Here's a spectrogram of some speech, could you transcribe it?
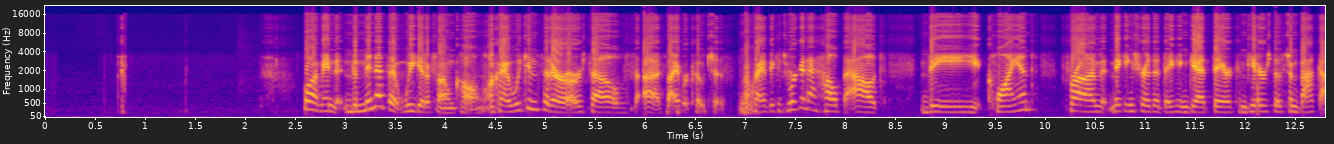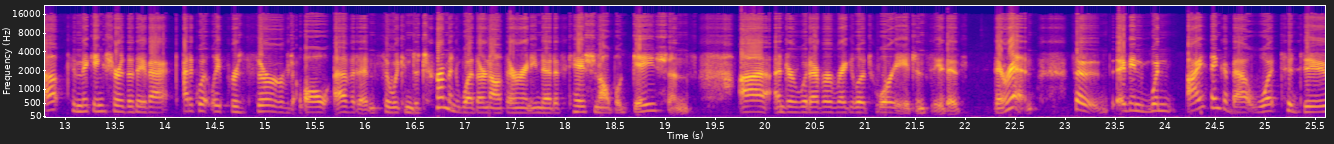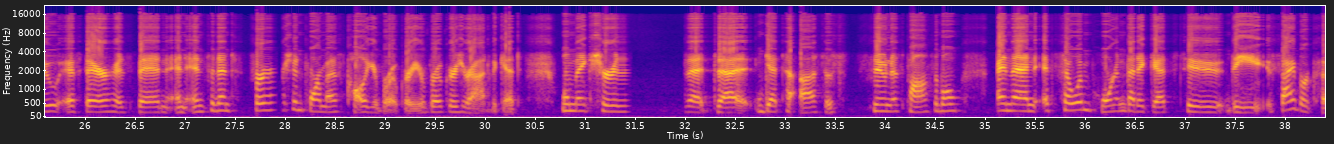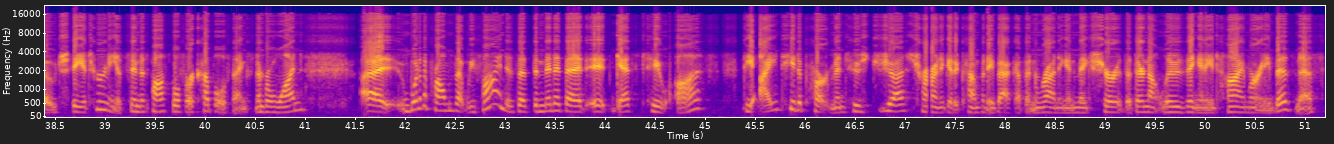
Well, I mean, the minute that we get a phone call, okay, we consider ourselves uh, cyber coaches, okay, because we're going to help out the client from making sure that they can get their computer system back up to making sure that they've adequately preserved all evidence so we can determine whether or not there are any notification obligations uh, under whatever regulatory agency that they're in. So, I mean, when I think about what to do if there has been an incident, first and foremost, call your broker. Your broker is your advocate. We'll make sure that uh, get to us as soon as possible. And then it's so important that it gets to the cyber coach, the attorney, as soon as possible for a couple of things. Number one, uh, one of the problems that we find is that the minute that it gets to us, the IT department who's just trying to get a company back up and running and make sure that they're not losing any time or any business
